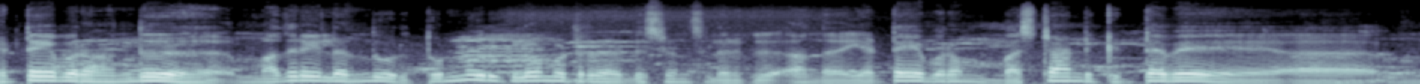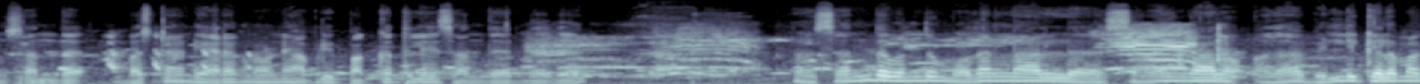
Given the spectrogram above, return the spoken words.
எட்டயபுரம் வந்து மதுரையிலேருந்து ஒரு தொண்ணூறு கிலோமீட்டர் டிஸ்டன்ஸில் இருக்குது அந்த எட்டயபுரம் பஸ் ஸ்டாண்டு கிட்டவே சந்தை. பஸ் ஸ்டாண்டு இறங்கினோடனே அப்படியே பக்கத்துலேயே சந்தை இருந்தது. சந்தை வந்து முதல் நாள் சாயங்காலம் அதாவது வெள்ளிக்கிழமை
